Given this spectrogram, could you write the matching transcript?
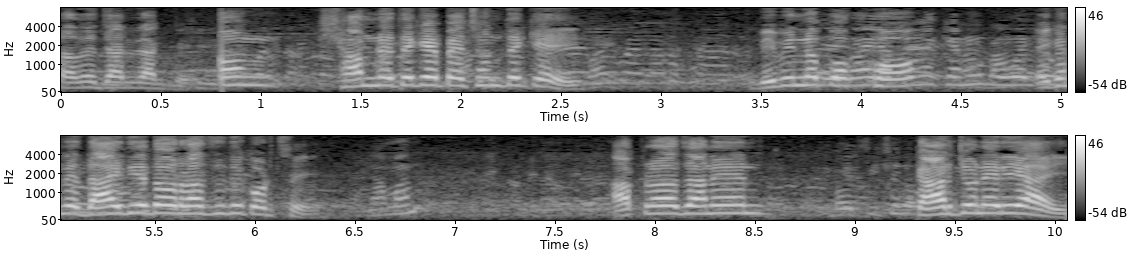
তাদের জারি রাখবে। এবং সামনে থেকে পেছন থেকে বিভিন্ন পক্ষ এখানে দায় দিয়ে দেওয়ার রাজনীতি করছে। আপনারা জানেন কার্জন এরিয়ায়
